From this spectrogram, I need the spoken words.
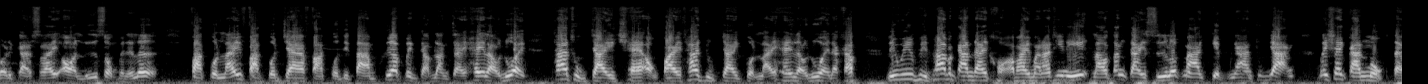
บริการสไลด์ออนหรือส่งไปเลอร์ฝากกดไลค์ฝากกดแชร์ฝากกดติดตาม เพื่อเป็นกำลังใจให้เราด้วย ถ้าถูกใจแชร์ออกไป ถ้าถูกใจกดไลค์ให้เราด้วยนะครับรีวิวผิดพลาดประการใดขออภัยมาณที่นี้ เราตั้งใจซื้อรถมาเก็บงานทุกอย่าง ไม่ใช่การหมก แต่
